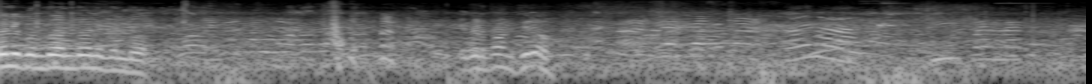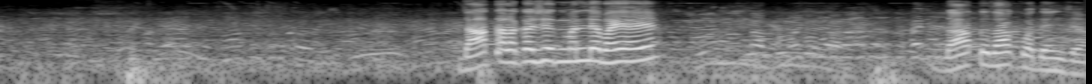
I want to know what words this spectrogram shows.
दोन्ही कोण दोन दोन्ही कोण दोन. इकडे कोण फिरव. दाताला कसे आहेत म्हणले भैया हे? दात दाखवा त्यांच्या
